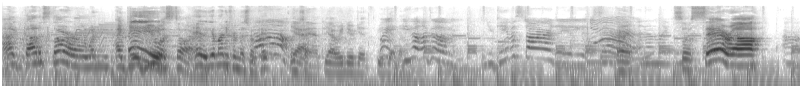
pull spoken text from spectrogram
I got a star when I gave Hey, you a star. Hey, we get money from this one. No, Okay. no, no. yeah, Quicksand. yeah, we do get. We Wait, get you got like um, you gave a star to Sarah, Alright, and then like. So Sarah Oh,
